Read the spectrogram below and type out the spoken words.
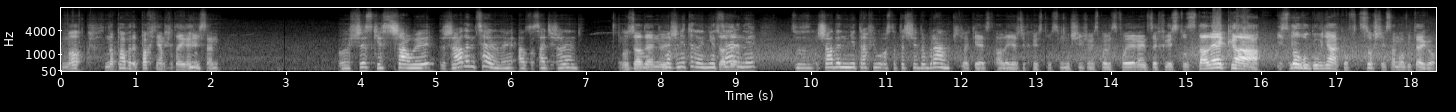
No, naprawdę pachniam tutaj remisem. Były Wszystkie strzały, żaden celny, a w zasadzie żaden. No żaden... No, może nie tyle, nie żaden- co żaden nie trafił ostatecznie do bramki. Tak jest, ale Jerzy Chrystus musi wziąć sprawy w swoje ręce. Chrystus z daleka! I znowu Gówniakow. Coś niesamowitego.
